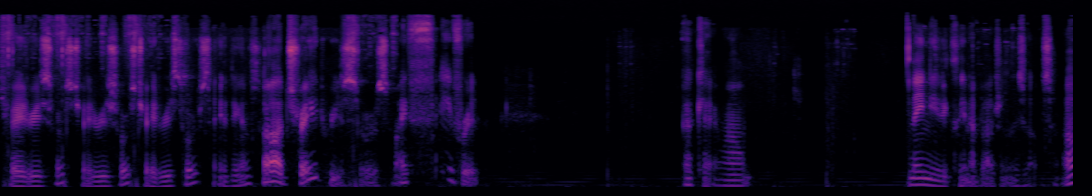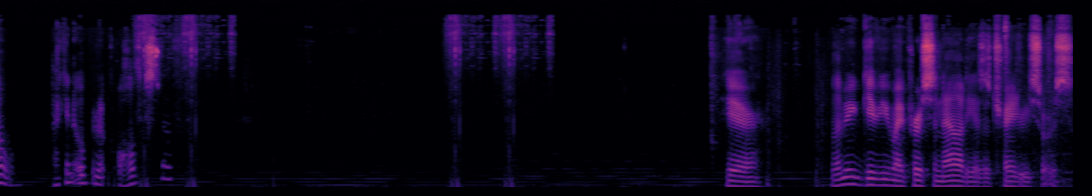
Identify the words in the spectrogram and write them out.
Trade resource, trade resource, trade resource. Anything else? Oh, trade resource, my favorite. Okay, well, they need to clean up after themselves. Oh, I can open up all this stuff? Here. Let me give you my personality as a trade resource.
